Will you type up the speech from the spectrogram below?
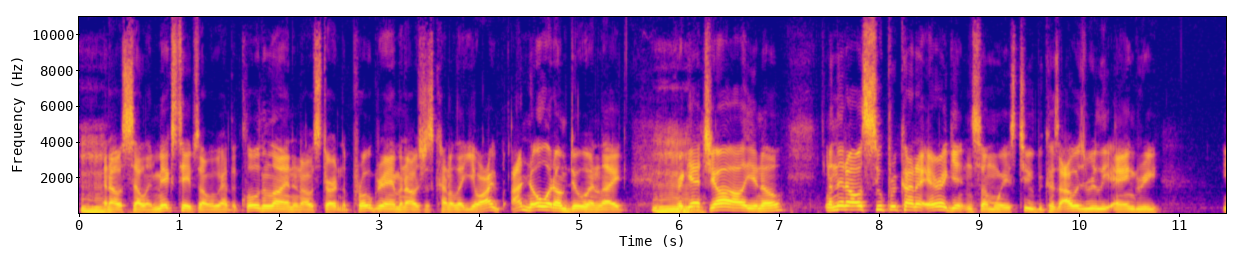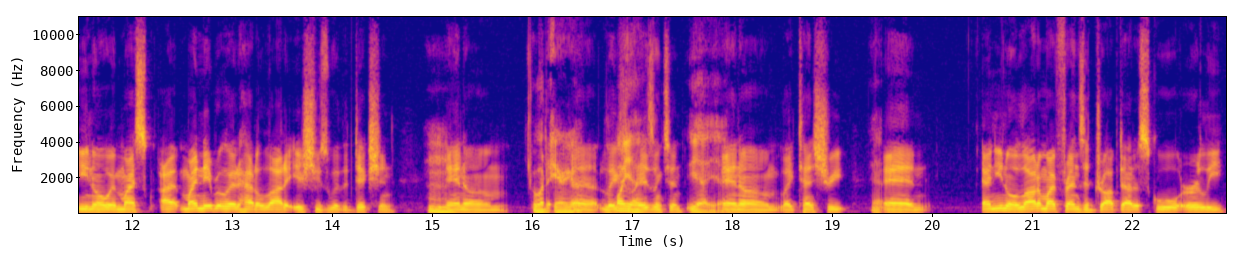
and I was selling mixtapes. I had the clothing line, and I was starting the program, and I was just kind of like, yo, I, I know what I'm doing. Like, forget y'all, you know. And then I was super kind of arrogant in some ways too because I was really angry. You know, in my I, my neighborhood had a lot of issues with addiction, and um, What area? uh, Lakes oh, yeah. Islington. Yeah, yeah. And um, like 10th Street. Yeah. And and you know, a lot of my friends had dropped out of school early,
